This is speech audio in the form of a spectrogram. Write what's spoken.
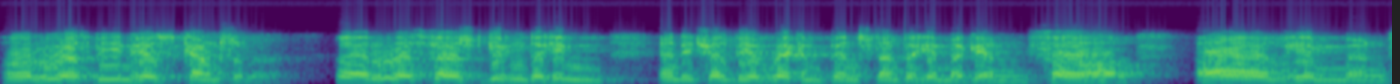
or who hath been his counselor, or who hath first given to him, and it shall be recompensed unto him again? For of him and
